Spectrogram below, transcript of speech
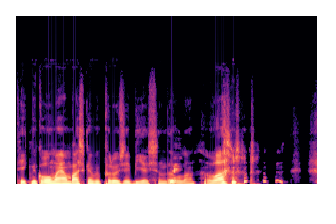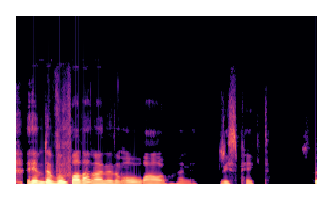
teknik olmayan başka bir proje bir yaşında olan var. hem de bu falan ben dedim oh wow hani respect. İşte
